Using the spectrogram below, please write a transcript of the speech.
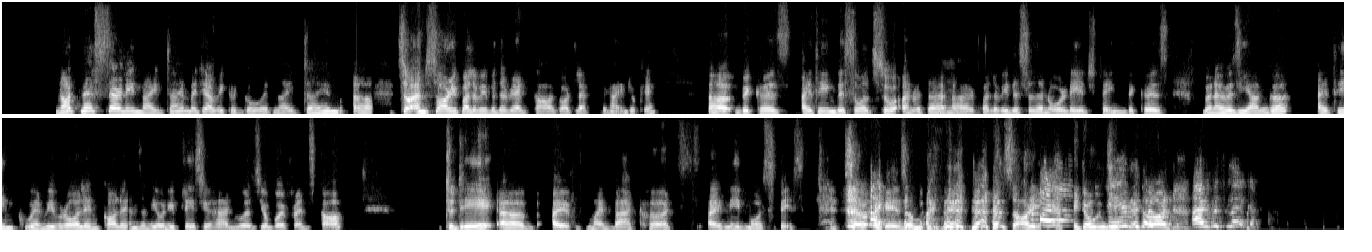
not necessarily nighttime, but yeah, we could go with nighttime. Uh, so I'm sorry, Pallavi, but the red car got left behind. Okay. Uh, because I think this also, Anvita, mm. Pallavi, this is an old age thing. Because when I was younger, I think when we were all in Collins and the only place you had was your boyfriend's car. Today, uh, I my back hurts. I need more space. So okay, so sorry, I, don't. Same thought. I was like,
